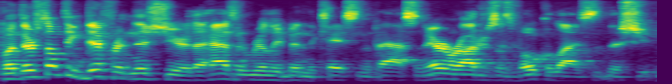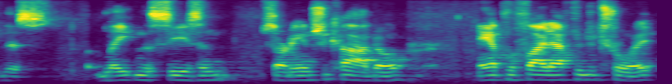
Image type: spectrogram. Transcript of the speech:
But there's something different this year that hasn't really been the case in the past, and Aaron Rodgers has vocalized this this late in the season, starting in Chicago, amplified after Detroit,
